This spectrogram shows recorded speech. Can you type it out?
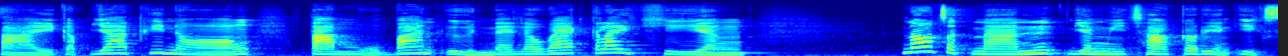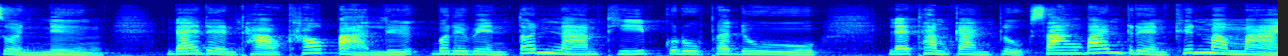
ศัยกับญาติพี่น้อง ตามหมู่บ้านอื่นในละแวกใกล้เคียง นอกจากนั้นยังมีชาวกะเหรี่ยงอีกส่วนหนึ่ง ได้เดินเท้าเข้าป่าลึกบริเวณต้นน้ำทิพกรูพดู และทำการปลูกสร้างบ้านเรือนขึ้นมาใหม่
